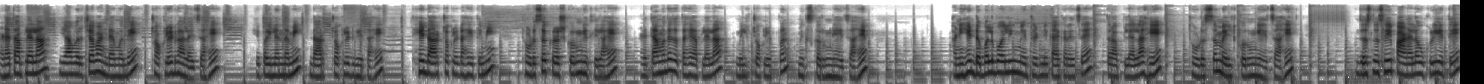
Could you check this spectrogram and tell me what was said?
आणि आता आपल्याला या वरच्या भांड्यामध्ये चॉकलेट घालायचं आहे. हे पहिल्यांदा मी डार्क चॉकलेट घेत आहे. हे डार्क चॉकलेट आहे ते मी थोडंसं क्रश करून घेतलेलं आहे. आणि त्यामध्येच आता हे आपल्याला मिल्क चॉकलेट पण मिक्स करून घ्यायचं आहे. आणि हे डबल बॉइलिंग मेथडने काय करायचं आहे तर आपल्याला हे थोडंसं मेल्ट करून घ्यायचं आहे. जसजसं ही पाण्याला उकळी येते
